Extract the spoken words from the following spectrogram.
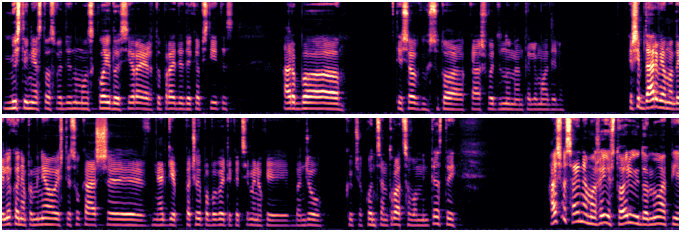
mistinės tos vadinamos klaidos yra ir tu pradedi kapstytis. Arba tiesiog su tuo, ką aš vadinu mentaliu modeliu. Ir šiaip dar vieno dalyko nepaminėjau, iš tiesų, ką aš e, netgi pačioj pabaigoje tik atsimenu, kai bandžiau, kaip čia, koncentruoti savo mintis, tai aš visai nemažai istorijų įdomių apie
